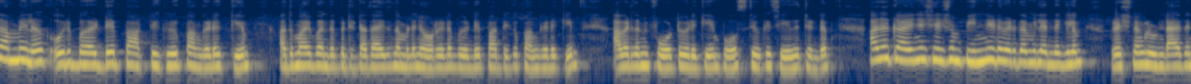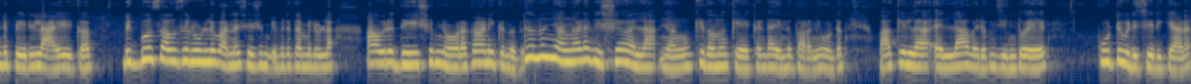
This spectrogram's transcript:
തമ്മിൽ ഒരു ബർത്ത്ഡേ പാർട്ടിക്ക് പങ്കെടുക്കുകയും അതുമായി ബന്ധപ്പെട്ടിട്ട് അതായത് നമ്മുടെ നോറയുടെ ബർത്ത്ഡേ പാർട്ടിക്ക് പങ്കെടുക്കുകയും അവർ തമ്മിൽ ഫോട്ടോ എടുക്കുകയും പോസ്റ്റും ഒക്കെ ചെയ്തിട്ടുണ്ട്. അത് കഴിഞ്ഞ ശേഷം പിന്നീട് ഇവർ തമ്മിൽ എന്തെങ്കിലും പ്രശ്നങ്ങൾ ഉണ്ടായതിന്റെ പേരിലായിരിക്കാം ബിഗ് ബോസ് ഹൗസിനുള്ളിൽ വന്ന ശേഷം ഇവർ തമ്മിലുള്ള ആ ഒരു ദേഷ്യം നോറ കാണിക്കുന്നത്. ഇതൊന്നും ഞങ്ങളുടെ വിഷയമല്ല. ഞങ്ങൾക്ക് ഇതൊന്നും കേൾക്കണ്ട എന്ന് പറഞ്ഞുകൊണ്ട് ബാക്കിയുള്ള എല്ലാവരും ജിൻഡോയെ കൂട്ടുപിടിച്ചിരിക്കുകയാണ്.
